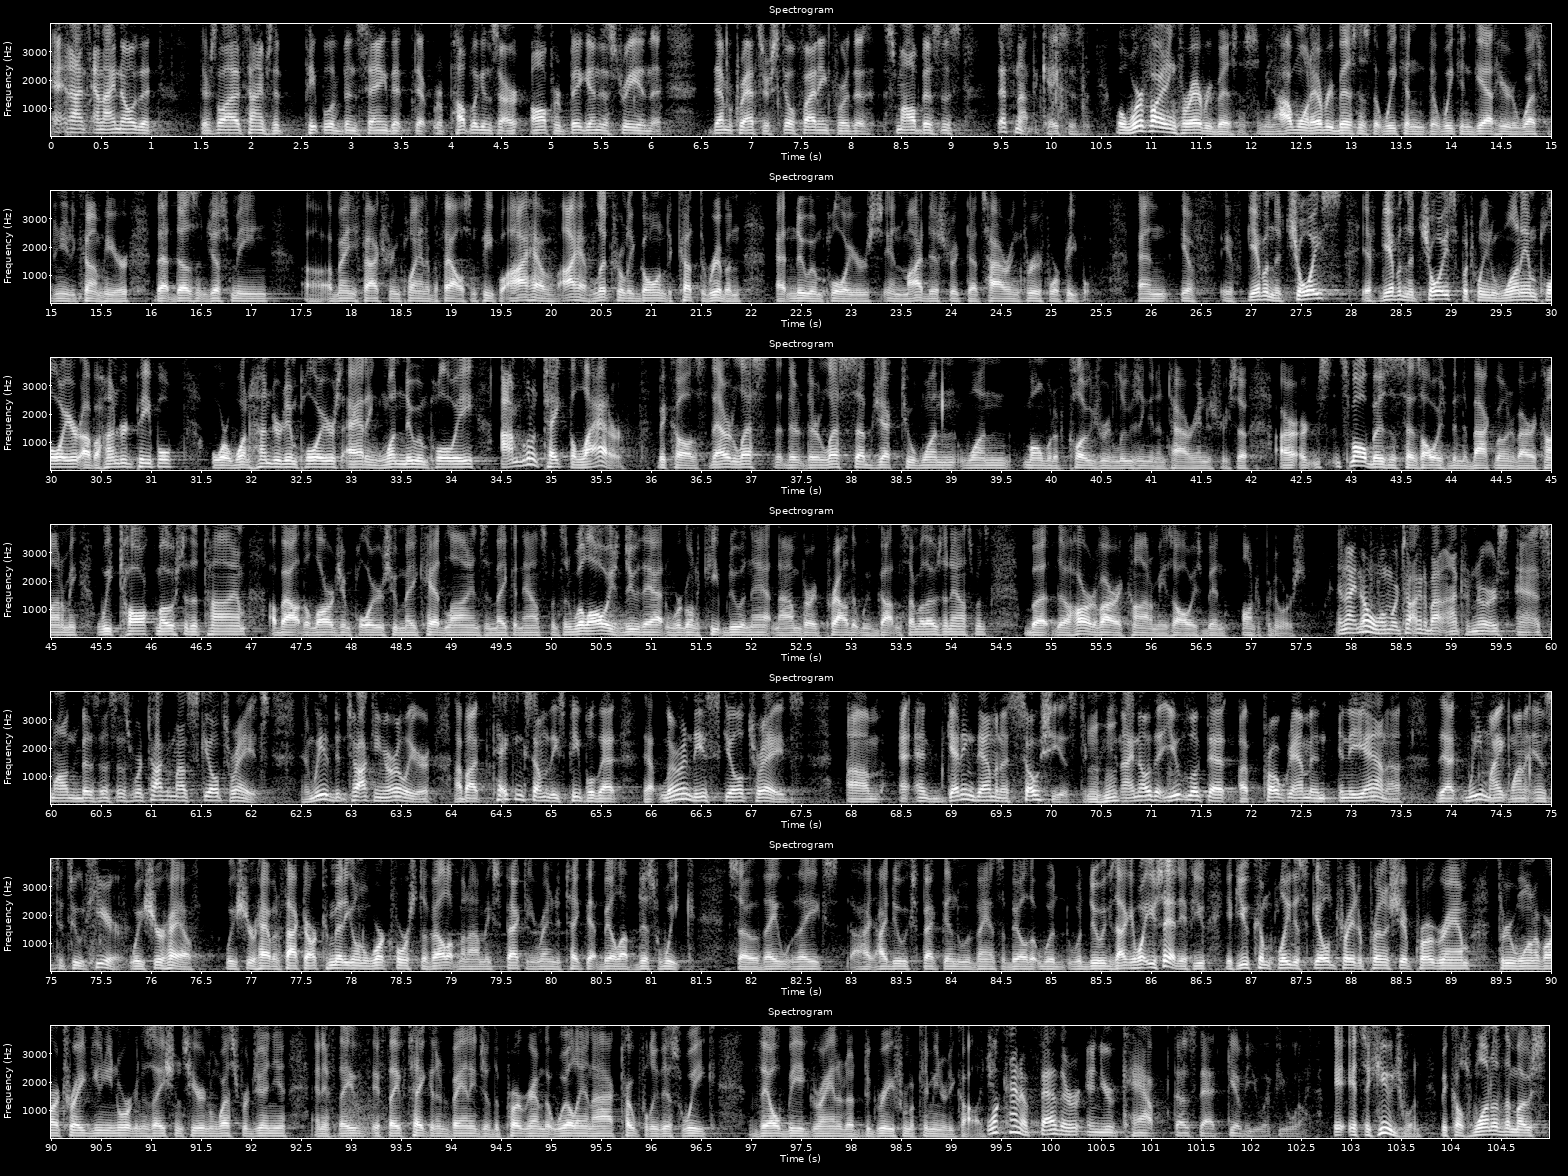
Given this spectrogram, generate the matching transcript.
And I, and I know that there's a lot of times that people have been saying that, that Republicans are all for big industry and the Democrats are still fighting for the small business. That's not the case, is it? Well, we're fighting for every business. I mean, I want every business that we can that we can get here to West Virginia to come here. That doesn't just mean uh, a manufacturing plant of a thousand people. I have I have literally gone to cut the ribbon at new employers in my district that's hiring three or four people. And if, if given the choice, if given the choice between one employer of 100 people or 100 employers adding one new employee, I'm going to take the latter because they're less they're, they're less subject to one one moment of closure and losing an entire industry. So our, our, small business has always been the backbone of our economy. We talk most of the time about the large employers who make headlines and make announcements, and we'll always do that, and we're going to keep doing that. And I'm very proud that we've gotten some of those announcements. But the heart of our economy has always been entrepreneurs. And I know when we're talking about entrepreneurs and small businesses, we're talking about skilled trades. And we had been talking earlier about taking some of these people that, that learn these skilled trades um, and, getting them an associate's degree. Mm-hmm. And I know that you've looked at a program in Indiana that we might want to institute here. We sure have. We sure have. In fact, our Committee on Workforce Development, I'm expecting, ready to take that bill up this week. So they, they I, I, do expect them to advance a bill that would, would do exactly what you said. If you, if you complete a skilled trade apprenticeship program through one of our trade union organizations here in West Virginia, and if they've, if they've taken advantage of the program that will enact hopefully this week, they'll be granted a degree from a community college. What kind of feather in your cap does that give you, if you will? it- it's a huge one because one of the most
